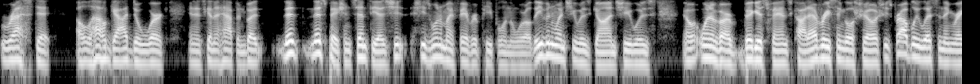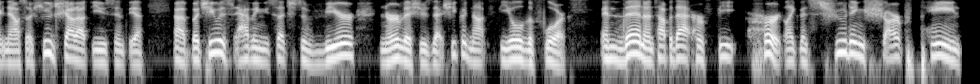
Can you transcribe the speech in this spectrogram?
Rest it, allow God to work and it's going to happen. But th- this patient, Cynthia, she, she's one of my favorite people in the world. Even when she was gone, she was you know, one of our biggest fans, caught every single show. She's probably listening right now. So huge shout out to you, Cynthia. Uh, but she was having such severe nerve issues that she could not feel the floor. And then on top of that, her feet hurt like this shooting sharp pain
